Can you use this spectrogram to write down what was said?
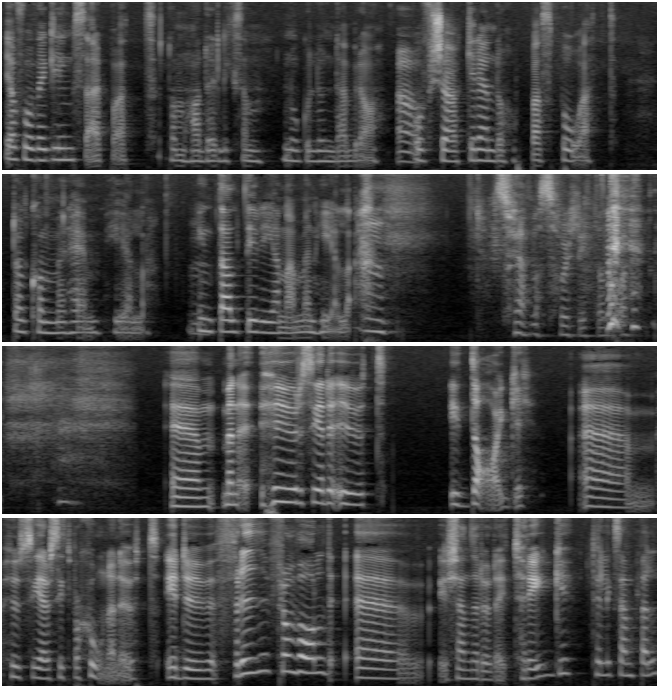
jag får väl glimsar på att de har det liksom någorlunda bra. Ja. Och försöker ändå hoppas på att de kommer hem hela. Mm. Inte alltid rena men hela. Mm. Så jävla sorgligt ändå. um, men hur ser det ut idag? Um, hur ser situationen ut? Är du fri från våld? Uh, känner du dig trygg till exempel?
